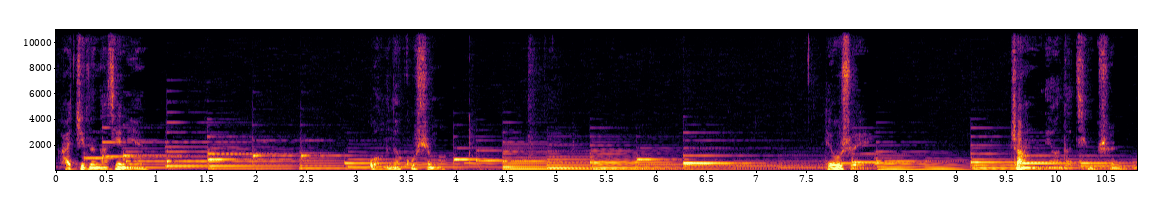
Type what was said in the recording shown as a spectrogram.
还记得那些年我们的故事吗？流水丈量的青春。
